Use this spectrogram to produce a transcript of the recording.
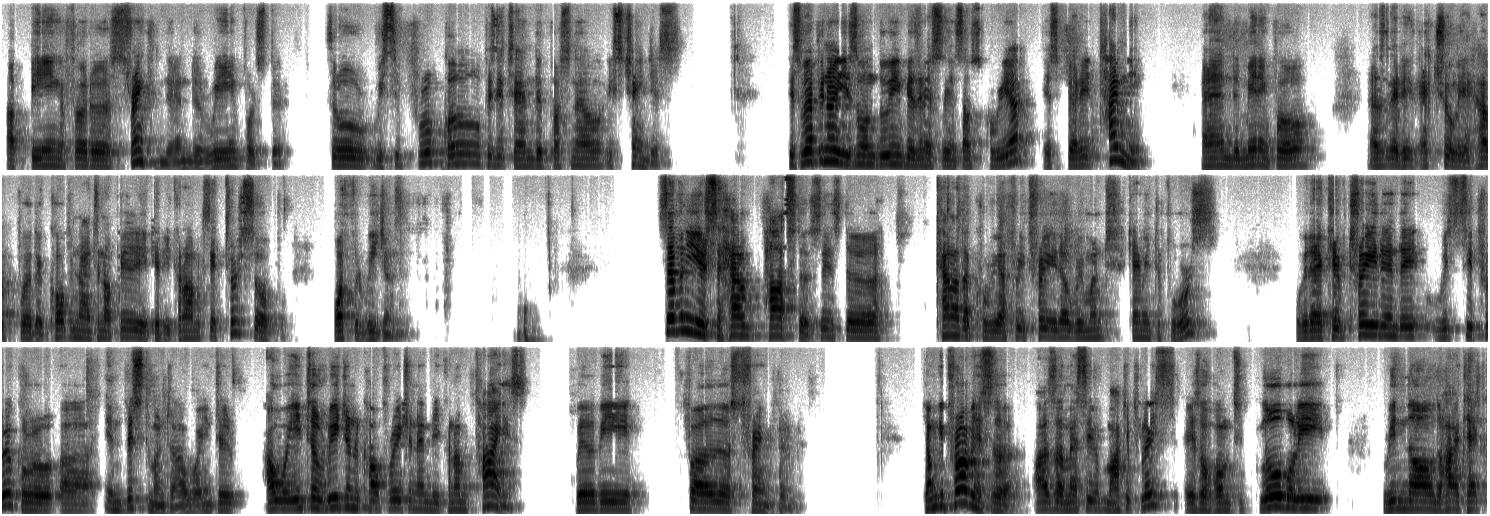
are being further strengthened and reinforced through reciprocal visits and personnel exchanges. This webinar is on doing business in South Korea. It's very timely and meaningful as it actually helped the COVID-19 affiliated economic sectors of both regions. Seven years have passed since the Canada-Korea Free Trade Agreement came into force. With active trade and the reciprocal uh, investment, our inter our inter-regional cooperation and economic ties will be further strengthened. Gyeonggi province, uh, as a massive marketplace, is home to globally renowned high-tech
